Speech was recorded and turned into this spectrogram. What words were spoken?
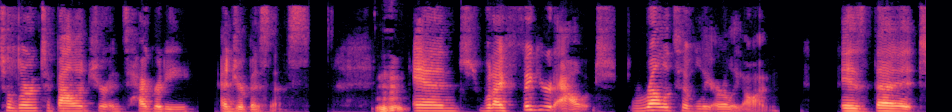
to learn to balance your integrity and your business. Mm-hmm. And what I figured out relatively early on is that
